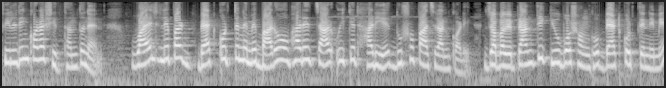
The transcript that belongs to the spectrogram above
ফিল্ডিং করার সিদ্ধান্ত নেন। ওয়াইল্ড লেপার ব্যাট করতে নেমে বারো ওভারে চার উইকেট হারিয়ে দুশো পাঁচ রান করে। জবাবে প্রান্তিক যুব সংঘ ব্যাট করতে নেমে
